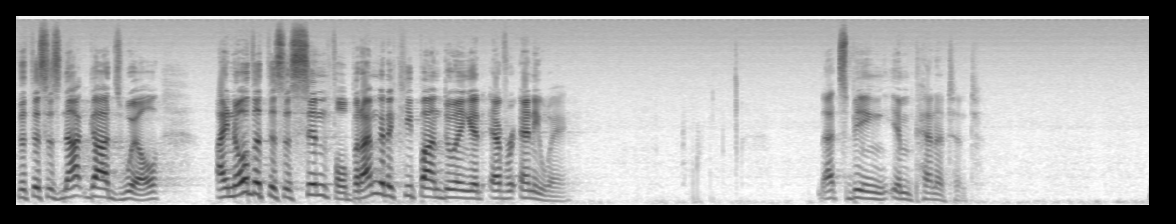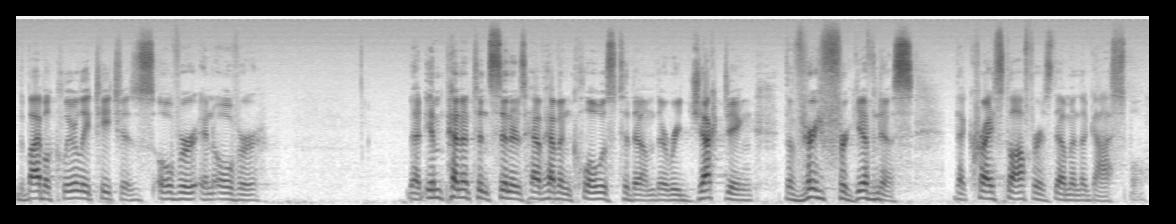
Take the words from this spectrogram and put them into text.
that this is not God's will. I know that this is sinful, but I'm going to keep on doing it ever anyway. That's being impenitent. The Bible clearly teaches over and over that impenitent sinners have heaven closed to them. They're rejecting the very forgiveness that Christ offers them in the gospel.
